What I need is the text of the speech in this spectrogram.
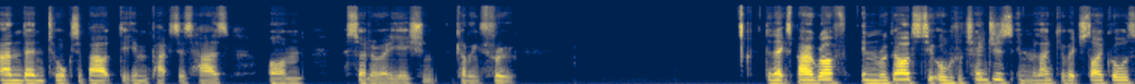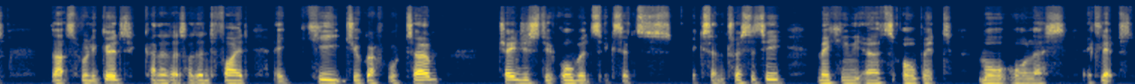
and then talks about the impacts this has on solar radiation coming through. The next paragraph, in regards to orbital changes in Milankovitch cycles, that's really good. Candidates identified a key geographical term, changes to orbit's eccentricity, making the Earth's orbit more or less eclipsed.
